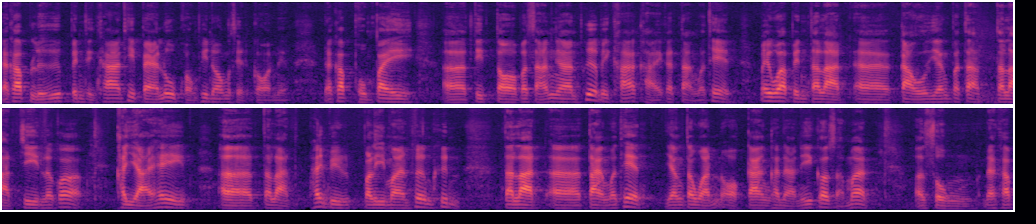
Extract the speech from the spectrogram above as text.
นะครับหรือเป็นสินค้าที่แปรรูปของพี่น้องเกษตรกรเนี่ยนะครับผมไปติดต่อประสานงานเพื่อไปค้าขายกับต่างประเทศ ไม่ว่าเป็นตลาดเอ่อเก่ายังประตตลาดจีน แล้วก็ขยายให้ตลาดให้มีปริมาณเพิ่มขึ้น ตลาดต่างประเทศยังตะวันออกกลางขนาดนี้ก็สามารถส่งนะครับ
